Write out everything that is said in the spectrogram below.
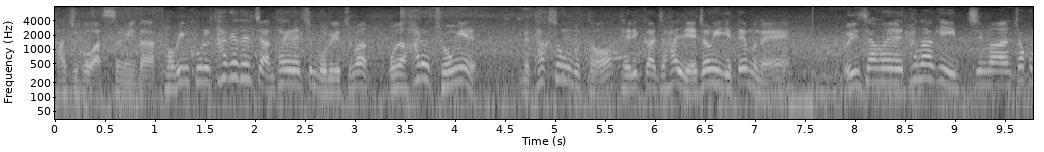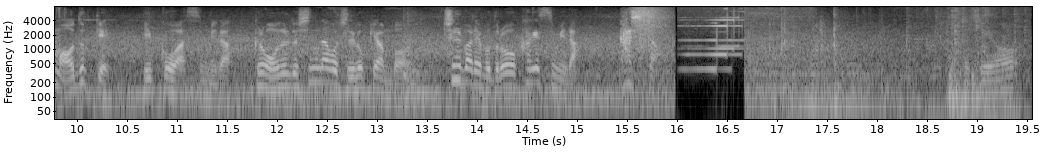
가지고 왔습니다. 법인콜을 타게 될지 안 타게 될지 모르겠지만 오늘 하루 종일 네, 탁송부터 대리까지 할 예정이기 때문에 의상을 편하게 입지만 조금 어둡게 입고 왔습니다. 그럼 오늘도 신나고 즐겁게 한번 출발해 보도록 하겠습니다. 가시죠. 안녕하세요.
